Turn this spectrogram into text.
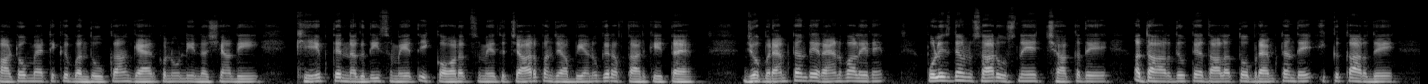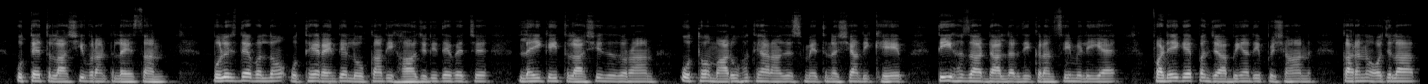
ਆਟੋਮੈਟਿਕ ਬੰਦੂਕਾਂ ਗੈਰ ਕਾਨੂੰਨੀ ਨਸ਼ਿਆਂ ਦੀ ਖੇਪ ਤੇ ਨਗਦੀ ਸਮੇਤ ਇੱਕ ਔਰਤ ਸਮੇਤ ਚਾਰ ਪੰਜਾਬੀਆਂ ਨੂੰ ਗ੍ਰਿਫਤਾਰ ਕੀਤਾ ਹੈ। ਜੋ ਬਰੈਂਪਟਨ ਦੇ ਰਹਿਣ ਵਾਲੇ ਨੇ, ਪੁਲਿਸ ਦੇ ਅਨੁਸਾਰ ਉਸਨੇ ਛੱਕ ਦੇ ਆਧਾਰ ਦੇ ਉੱਤੇ ਅਦਾਲਤ ਤੋਂ ਬਰੈਂਪਟਨ ਦੇ ਇੱਕ ਘਰ ਦੇ ਉੱਤੇ ਤਲਾਸ਼ੀ ਵਾਰੰਟ ਲਏ ਸਨ। ਪੁਲਿਸ ਦੇ ਵੱਲੋਂ ਉੱਥੇ ਰਹਿੰਦੇ ਲੋਕਾਂ ਦੀ ਹਾਜ਼ਰੀ ਦੇ ਵਿੱਚ ਲਈ ਗਈ ਤਲਾਸ਼ੀ ਦੇ ਦੌਰਾਨ ਉੱਥੋਂ ਮਾਰੂ ਹਥਿਆਰਾਂ ਦੇ ਸਮੇਤ ਨਸ਼ਿਆਂ ਦੀ ਖੇਪ 30000 ਡਾਲਰ ਦੀ ਕਰੰਸੀ ਮਿਲੀ ਹੈ। ਫੜੇ ਗਏ ਪੰਜਾਬੀਆਂ ਦੀ ਪਛਾਣ ਕਰਨ ਔਜਲਾ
